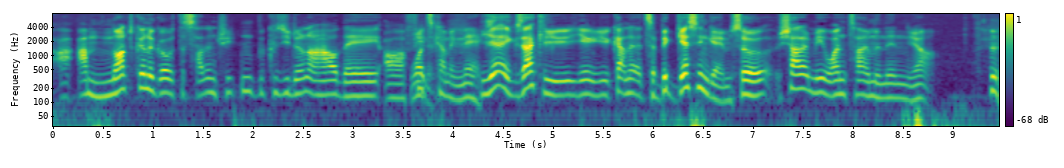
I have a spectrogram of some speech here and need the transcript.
I- I'm not going to go with the silent treatment because you don't know how they are feeling. What's coming next? Yeah, exactly. You, you, you kind of it's a big guessing game. So shout at me one time and then yeah.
